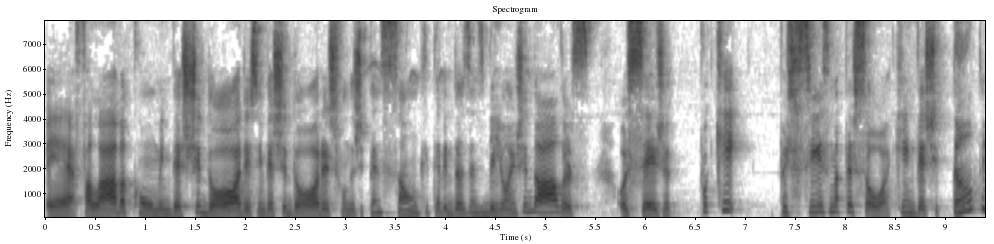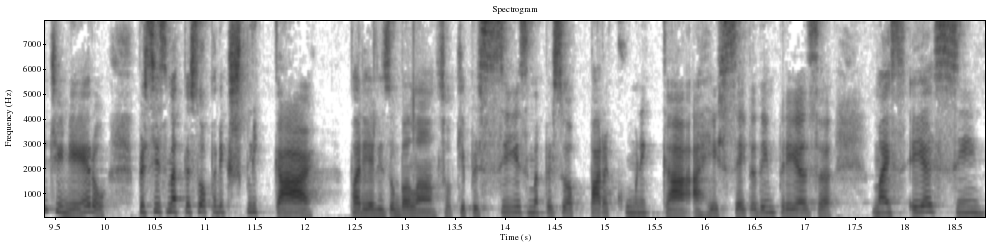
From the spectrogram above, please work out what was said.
é, falava com investidores, investidores, fundos de pensão, que teve 200 bilhões de dólares. Ou seja, porque precisa uma pessoa que investe tanto dinheiro, precisa uma pessoa para explicar para eles o balanço, que precisa uma pessoa para comunicar a receita da empresa. Mas é assim.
